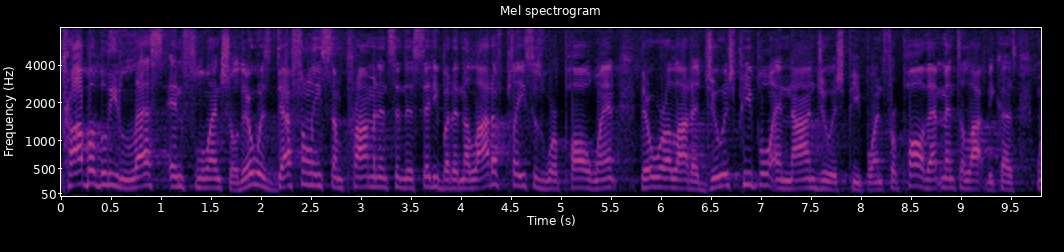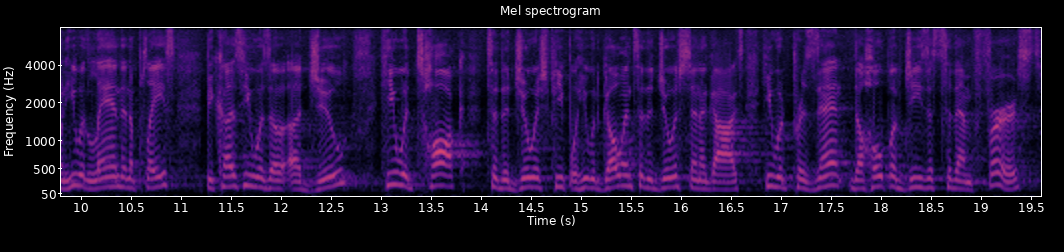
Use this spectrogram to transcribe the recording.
probably less influential. There was definitely some prominence in this city, but in a lot of places where Paul went, there were a lot of Jewish people and non Jewish people. And for Paul, that meant a lot because when he would land in a place, because he was a, a, Jew, he would talk to the Jewish people. He would go into the Jewish synagogues, he would present the hope of Jesus to them first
